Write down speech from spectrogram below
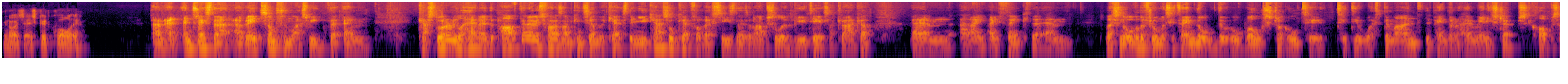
you know, it's, it's good quality. And interesting, I read something last week that um, Castore really hitting out the park now, as far as I'm concerned, with kits. The Newcastle kit for this season is an absolute beauty. It's a cracker. Um, and I, I, think that, um, listen, over the fullness of time, they'll, they will struggle to, to deal with demand, depending on how many strips clubs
